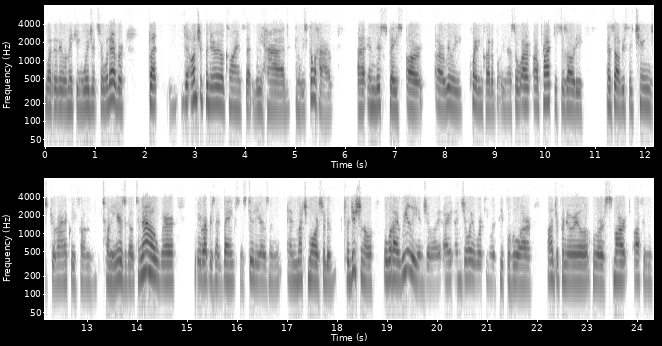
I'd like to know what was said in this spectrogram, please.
whether they were making widgets or whatever. But the entrepreneurial clients that we had and we still have uh, in this space are are really quite incredible. You know, so our, our practice is already has obviously changed dramatically from 20 years ago to now, where we represent banks and studios and, and much more sort of traditional. But what I really enjoy, I enjoy working with people who are entrepreneurial, who are smart, often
